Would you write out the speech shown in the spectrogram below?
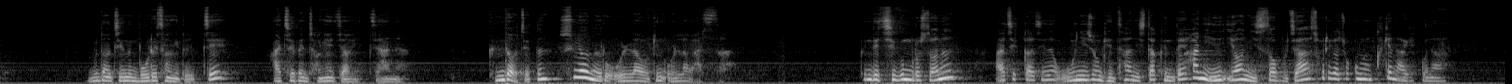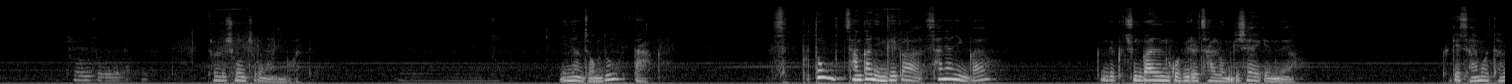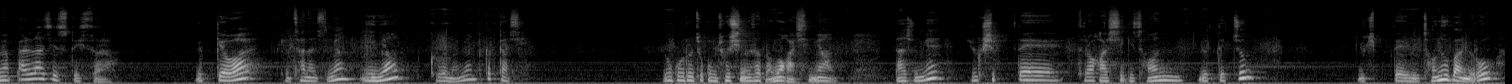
무너지는 모래성이 될지 아직은 정해져 있지 않은. 근데 어쨌든 수면으로 올라오긴 올라왔어. 근데 지금으로서는 아직까지는 운이 좀 괜찮으시다. 근데 한 2년 있어 보자. 소리가 조금은 크게 나겠구나. 좋은 쪽으로 나쁜 쪽. 별로 좋은 쪽은 아닌 것 같아요. 2년 정도 딱. 보통 장관 임기가 4년인가요? 근데 그 중간 고비를 잘 넘기셔야겠네요. 그게 잘못하면 빨라질 수도 있어요. 6개월 괜찮아지면 2년 그러고 나면 끝까지. 요거를 조금 조심해서 넘어가시면 나중에 60대 들어가시기 전 요때쯤 60대 전후반으로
